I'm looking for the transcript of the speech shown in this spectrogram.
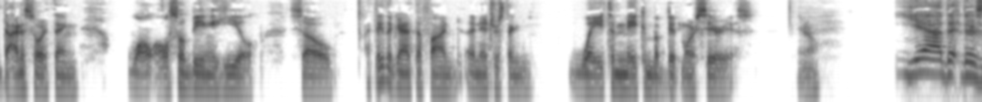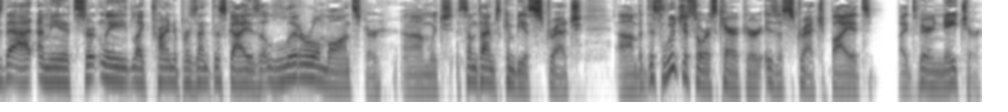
dinosaur thing while also being a heel. So I think they're gonna have to find an interesting way to make him a bit more serious. You know, Yeah, th- there's that. I mean, it's certainly like trying to present this guy as a literal monster, um, which sometimes can be a stretch. Um, but this Luchasaurus character is a stretch by its by its very nature.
